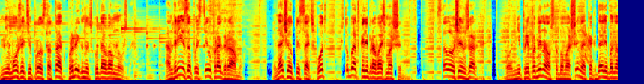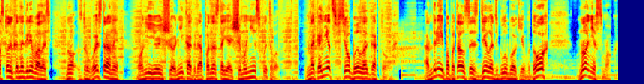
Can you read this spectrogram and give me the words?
не можете просто так прыгнуть куда вам нужно. Андрей запустил программу и начал писать код, чтобы откалибровать машину. Стало очень жарко. Он не припоминал, чтобы машина когда-либо настолько нагревалась, но, с другой стороны, он ее еще никогда по-настоящему не испытывал. Наконец, все было готово. Андрей попытался сделать глубокий вдох, но не смог.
